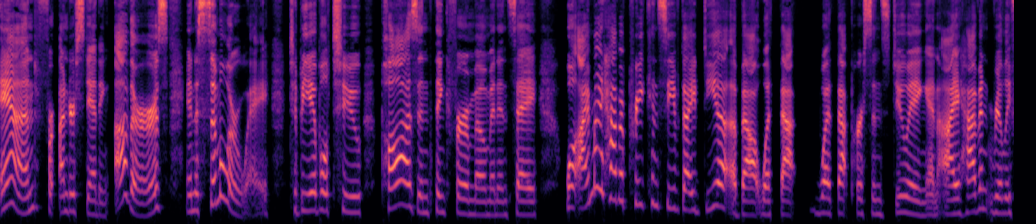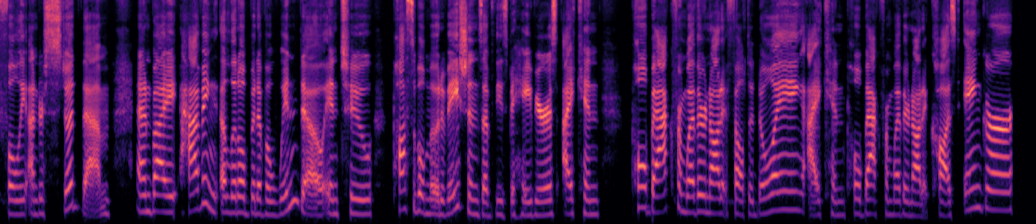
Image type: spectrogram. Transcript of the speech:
and for understanding others in a similar way to be able to pause and think for a moment and say well i might have a preconceived idea about what that what that person's doing and i haven't really fully understood them. And by having a little bit of a window into possible motivations of these behaviors i can pull back from whether or not it felt annoying. I can pull back from whether or not it caused anger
